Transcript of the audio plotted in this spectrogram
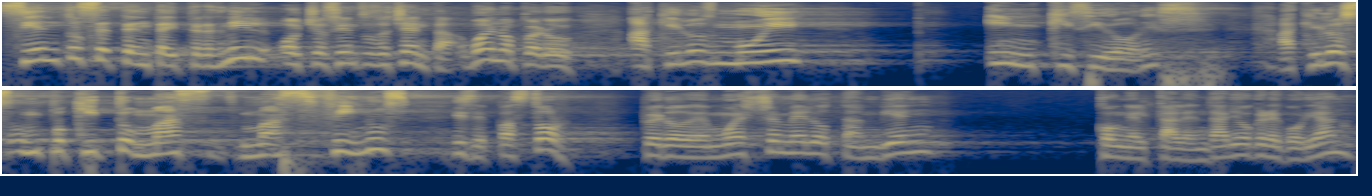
173.880. Bueno, pero aquí los muy inquisidores Aquí los un poquito más, más finos. Dice, pastor, pero demuéstremelo también con el calendario gregoriano.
